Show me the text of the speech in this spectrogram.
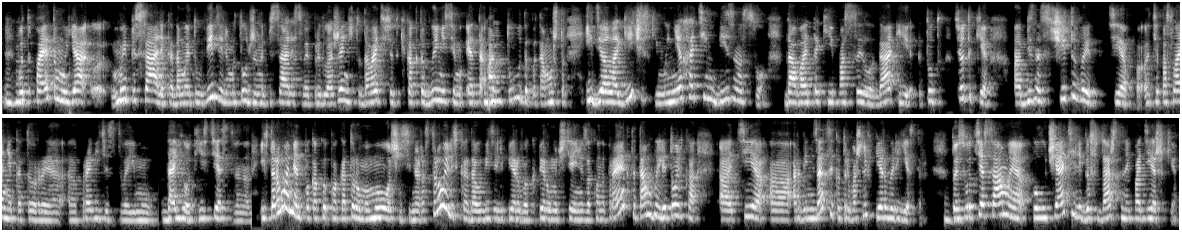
Uh-huh. Вот поэтому я, э, мы писали, когда мы это увидели, мы тут же написали свои предложения, что давайте все-таки как-то вынесем это uh-huh. оттуда, потому что идеологически мы не хотим бизнесу давать такие посылы, да, и тут все-таки а, бизнес считывает те, те послания, которые э, правительство ему дает, естественно. И второй момент, по, какой, по которому мы очень сильно расстроились, когда увидели первое, к первому чтению законопроекта, там были только а, те а, организации, которые которые вошли в первый реестр. То есть вот те самые получатели государственной поддержки.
